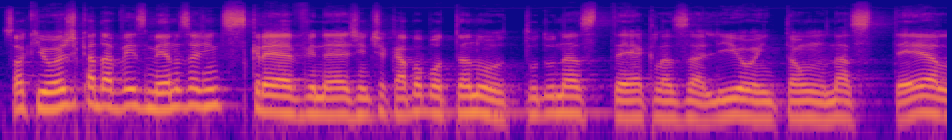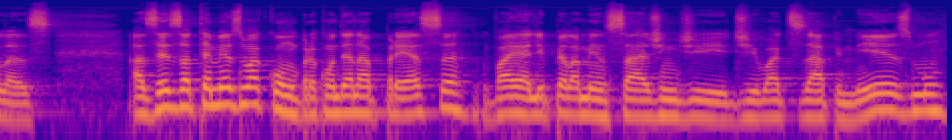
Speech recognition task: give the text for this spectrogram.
Só que hoje cada vez menos a gente escreve, né? A gente acaba botando tudo nas teclas ali, ou então nas telas. Às vezes até mesmo a compra, quando é na pressa, vai ali pela mensagem de, de WhatsApp mesmo.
